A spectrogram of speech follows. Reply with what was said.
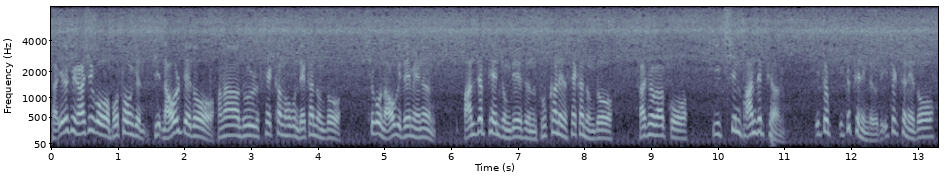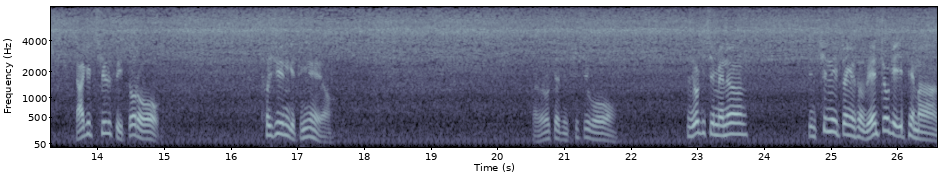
자 이렇게 가시고 보통 이제 뒤- 나올 때도 하나 둘 세 칸 혹은 네 칸 정도 치고 나오게 되면은 반대편 정도에서는 두 칸에서 세 칸 정도 가셔갖고 이친 반대편 이쪽 이쪽 편입니다. 그죠? 이쪽 편에도 약이 칠 수 있도록 쳐시는 게 중요해요. 자, 이렇게 좀 치시고 여기 치면은 지금 치는 입장에서 왼쪽에 잎에만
